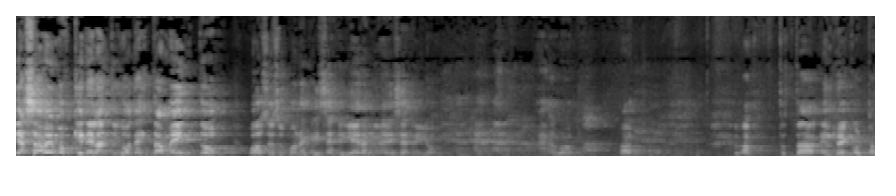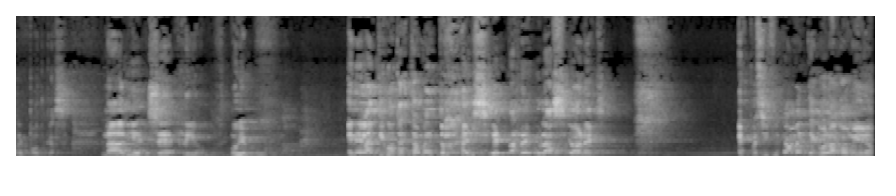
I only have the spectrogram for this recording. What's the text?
Ya sabemos que en el Antiguo Testamento, wow, se supone que ahí se rieran y nadie se rió. Ah, Ah, esto está en récord para el podcast. Nadie se rió. Muy bien. En el Antiguo Testamento hay ciertas regulaciones, específicamente con la comida.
